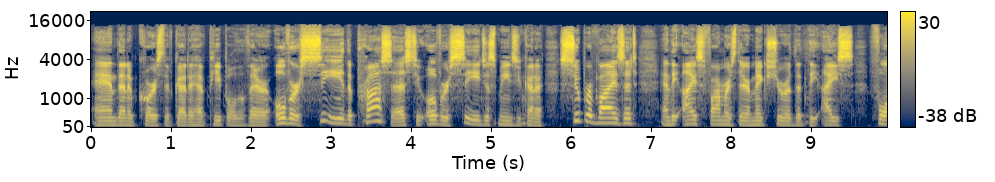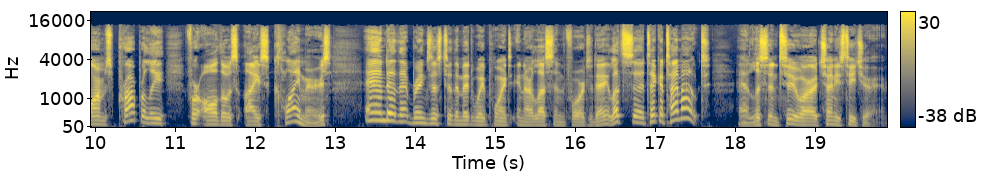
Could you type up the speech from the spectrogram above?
And then, of course, they've got to have people there oversee the process. To oversee just means you kind of supervise it, and the ice farmers there make sure that the ice forms properly for all those ice climbers. And uh, that brings us to the midway point in our lesson for today. Let's uh, take a time out and listen to our Chinese teacher.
